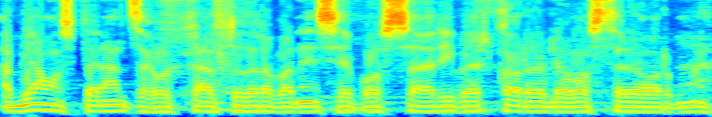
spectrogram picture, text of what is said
abbiamo speranza che il calcio trapanese possa ripercorrere le vostre orme.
